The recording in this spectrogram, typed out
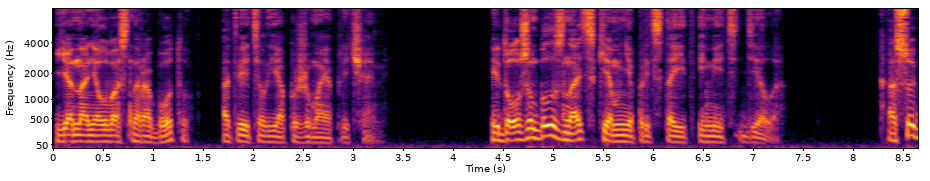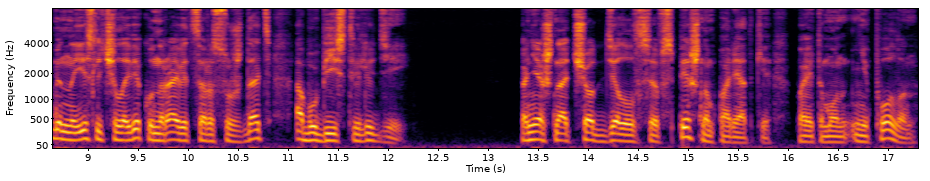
«Я нанял вас на работу», — ответил я, пожимая плечами. «И должен был знать, с кем мне предстоит иметь дело. Особенно, если человеку нравится рассуждать об убийстве людей. Конечно, отчет делался в спешном порядке, поэтому он не полон,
